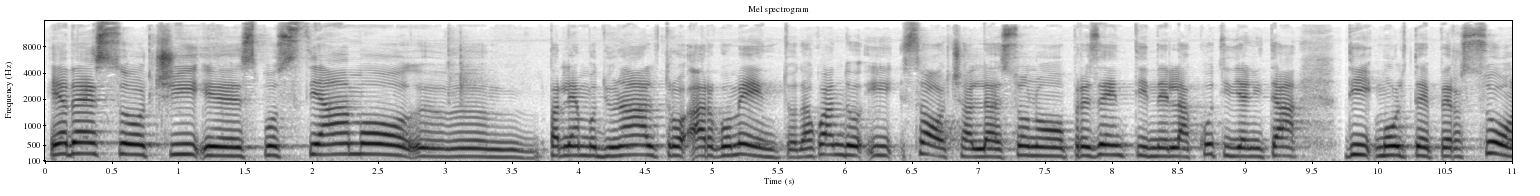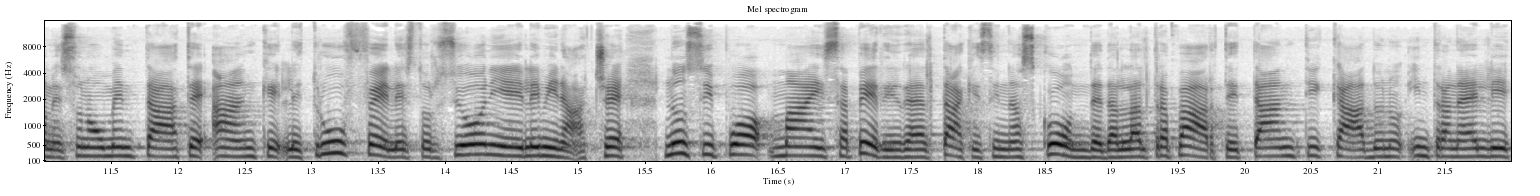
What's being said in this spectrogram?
E adesso ci eh, spostiamo, eh, parliamo di un altro argomento. Da quando i social sono presenti nella quotidianità di molte persone, sono aumentate anche le truffe, le estorsioni e le minacce. Non si può mai sapere in realtà che si nasconde dall'altra parte tanti cadono in tranelli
